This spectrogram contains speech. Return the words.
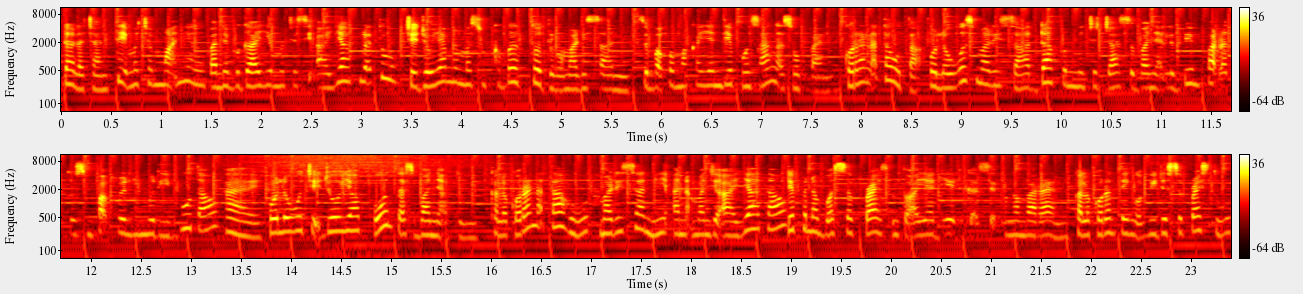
Dah lah cantik macam maknya, pandai bergaya macam si ayah pula tu. Cik Joya memang suka betul tengok Marisa ni sebab pemakaian dia pun sangat sopan. Korang nak tahu tak, followers Marisa dah pun mencecah sebanyak lebih 445,000 tau. Hai, follower Cik Joya pun tak sebanyak tu. Kalau korang nak tahu, Marisa ni anak manja ayah tau. Dia pernah buat surprise untuk ayah dia dekat set penggambaran. Kalau korang tengok video surprise tu,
